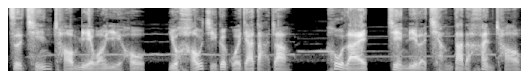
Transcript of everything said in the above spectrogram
自秦朝灭亡以后，有好几个国家打仗，后来建立了强大的汉朝，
